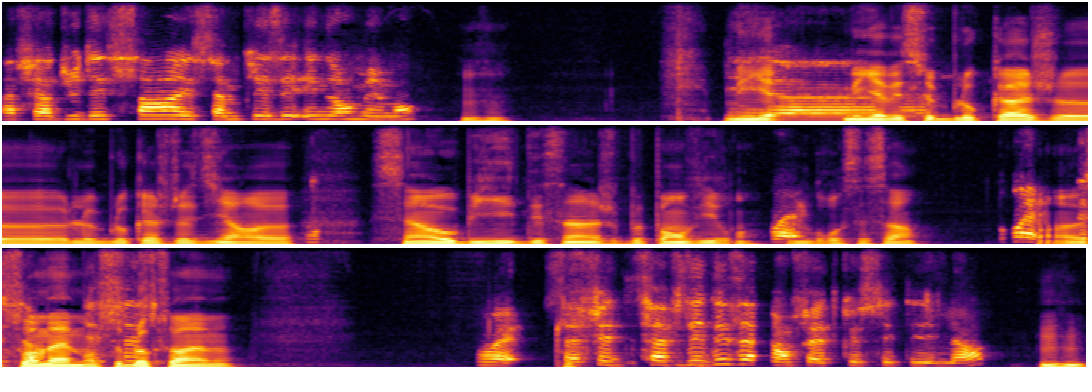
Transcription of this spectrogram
à, faire du dessin et ça me plaisait énormément. Mhm. Mais il y, y, avait ce blocage, euh, le blocage de dire euh, c'est un hobby, dessin, je peux pas en vivre. En gros, c'est ça. Ouais, soi-même, on se bloque soi-même. Ouais, ça, fait, ça faisait des années en fait que c'était là. Mhm.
